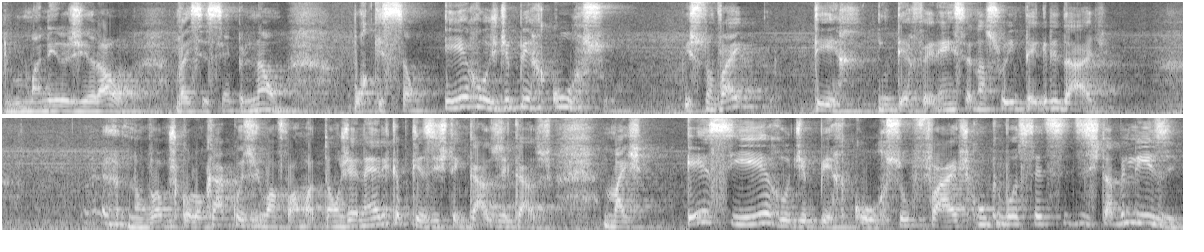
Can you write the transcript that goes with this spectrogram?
de maneira geral, vai ser sempre não, porque são erros de percurso. Isso não vai ter interferência na sua integridade não vamos colocar a coisa de uma forma tão genérica, porque existem casos e casos, mas esse erro de percurso faz com que você se desestabilize.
